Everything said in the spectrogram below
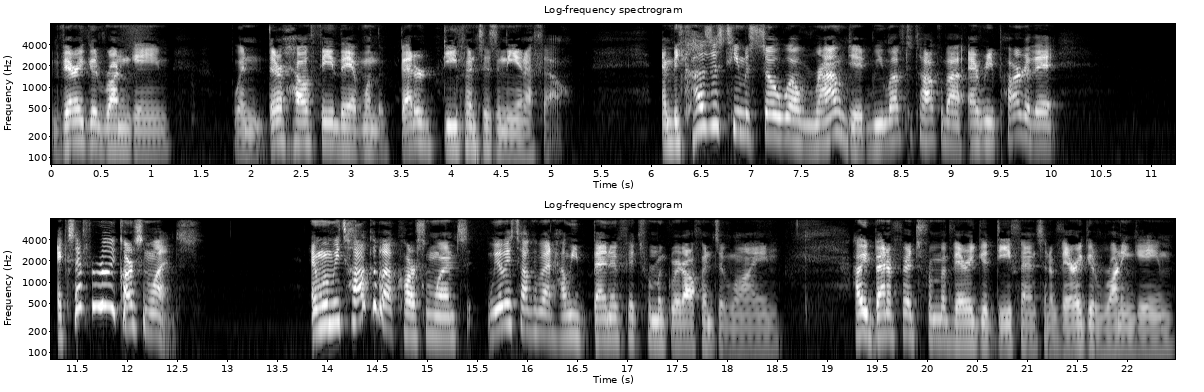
very good run game. When they're healthy, they have one of the better defenses in the NFL. And because this team is so well rounded, we love to talk about every part of it, except for really Carson Wentz. And when we talk about Carson Wentz, we always talk about how he benefits from a great offensive line, how he benefits from a very good defense and a very good running game,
